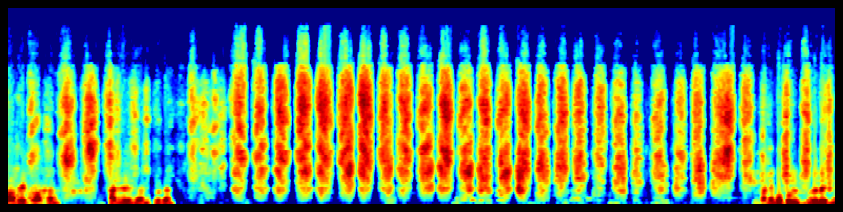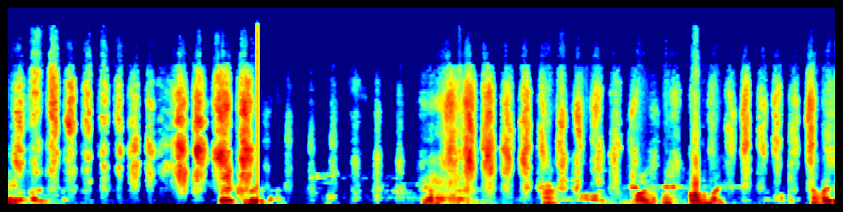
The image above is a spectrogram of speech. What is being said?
কাছে কথা আসে যান পানি বোতল ধরে লেখ হ্যাঁ ভালো হ্যাঁ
